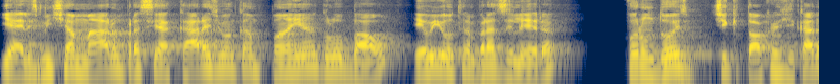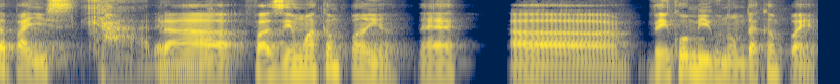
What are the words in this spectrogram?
E aí eles me chamaram para ser a cara de uma campanha global, eu e outra brasileira. Foram dois TikTokers de cada país para fazer uma campanha, né? Ah, vem comigo o nome da campanha.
